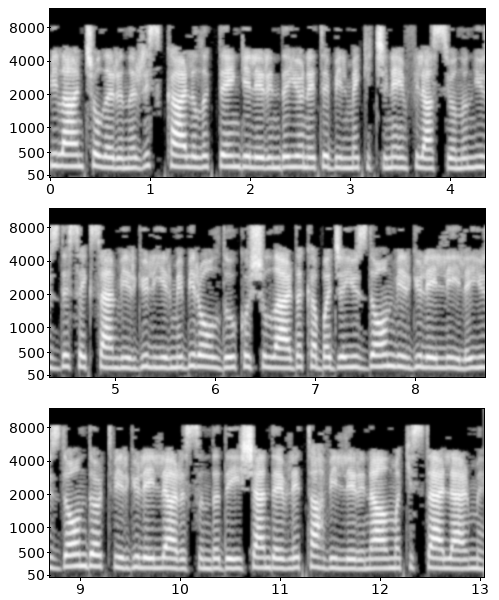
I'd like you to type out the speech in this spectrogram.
Bilançolarını risk karlılık dengelerinde yönetebilmek için enflasyonun %80,21 olduğu koşullarda kabaca %10,50 ile %14,50 arasında değişen devlet tahvillerini almak isterler mi?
